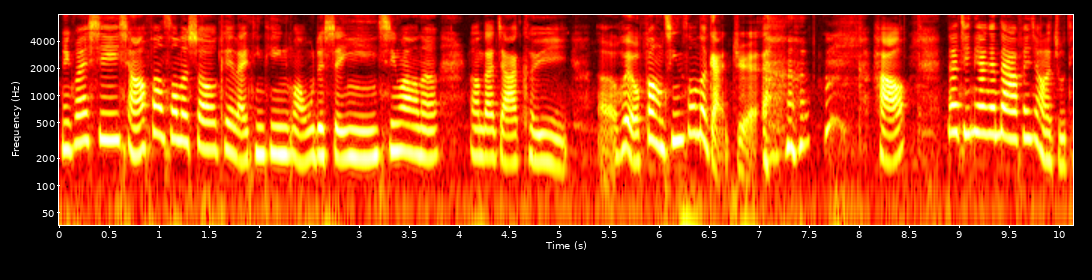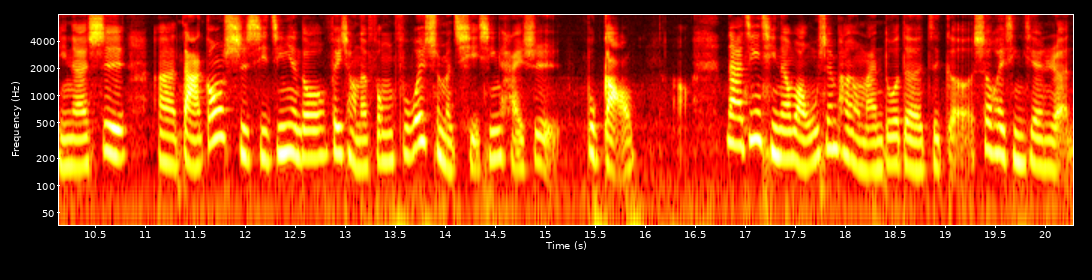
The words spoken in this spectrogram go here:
没关系，想要放松的时候可以来听听网屋的声音，希望呢让大家可以呃会有放轻松的感觉。好，那今天跟大家分享的主题呢是，呃，打工实习经验都非常的丰富，为什么起薪还是不高，好，那近期呢，网屋身旁有蛮多的这个社会新鲜人，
